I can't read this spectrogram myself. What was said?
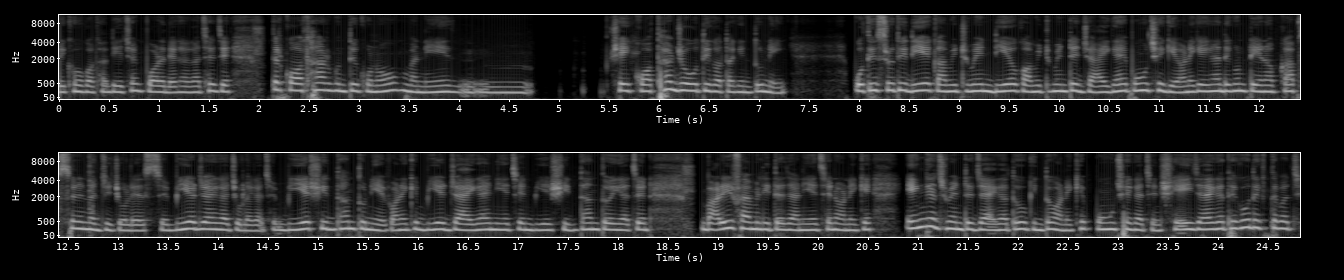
রেখেও কথা দিয়েছেন, পরে দেখা গেছে যে, তার কথার কিন্তু কোনো মানে সেই কথার যৌতিকতা কিন্তু নেই। প্রতিশ্রুতি দিয়ে কমিটমেন্ট দিয়েও কমিটমেন্টের জায়গায় পৌঁছে গিয়ে অনেকে এখানে দেখুন টেন অফ কাপসের এনার্জি চলে এসছে, বিয়ের জায়গায় চলে গেছে বিয়ের সিদ্ধান্ত নিয়ে অনেকে বিয়ের জায়গায় নিয়েছেন, বিয়ের সিদ্ধান্ত হয়ে গেছেন, বাড়ির ফ্যামিলিতে জানিয়েছেন অনেকে এঙ্গেজমেন্টের জায়গাতেও কিন্তু অনেকে পৌঁছে গেছেন, সেই জায়গা থেকেও দেখতে পাচ্ছি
